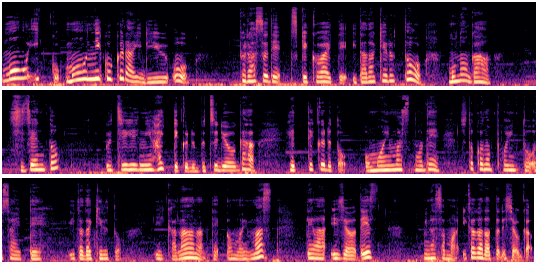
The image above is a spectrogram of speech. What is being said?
もう1個もう2個くらい理由をプラスで付け加えていただけると物が自然とうちに入ってくる物量が減ってくると思いますのでちょっとこのポイントを押さえていただけるといいかななんて思います。では以上です。皆様いかがだったでしょうか？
